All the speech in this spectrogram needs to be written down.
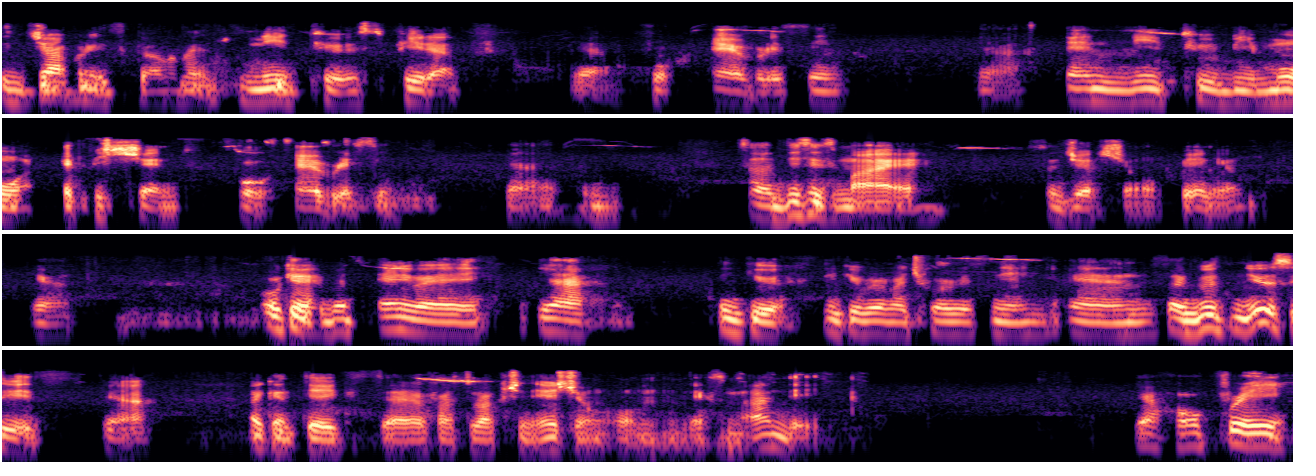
the Japanese government need to speed up, yeah, for everything, yeah, and need to be more efficient for everything, yeah. So this is my suggestion, opinion, yeah. Okay, but anyway, yeah, thank you, thank you very much for listening. And the good news is, yeah, I can take the first vaccination on next Monday. Yeah, hopefully,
